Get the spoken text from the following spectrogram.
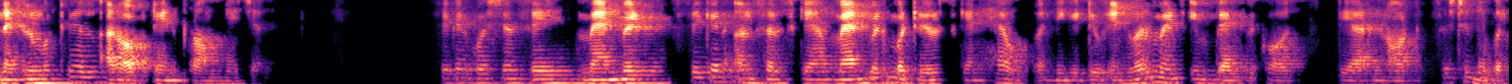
natural material are obtain from nature Second question saying man-made, second answer scam, man-made materials can have a negative environment impact because they are not sustainable.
